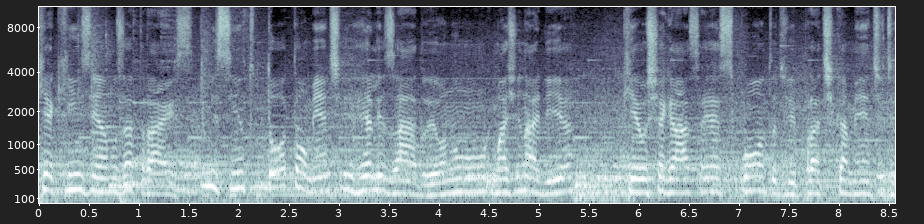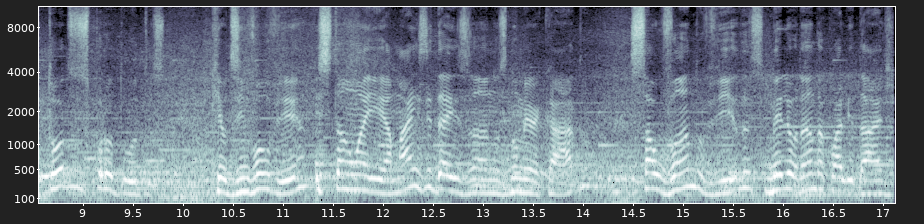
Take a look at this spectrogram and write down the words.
que há 15 anos atrás. Eu me sinto totalmente realizado. Eu não imaginaria que eu chegasse a esse ponto de praticamente de todos os produtos que eu desenvolvi estão aí há mais de 10 anos no mercado, salvando vidas, melhorando a qualidade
